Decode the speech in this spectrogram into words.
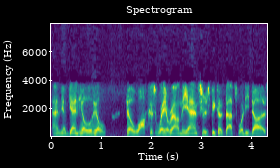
And again, he'll, he'll, he'll walk his way around the answers because that's what he does.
